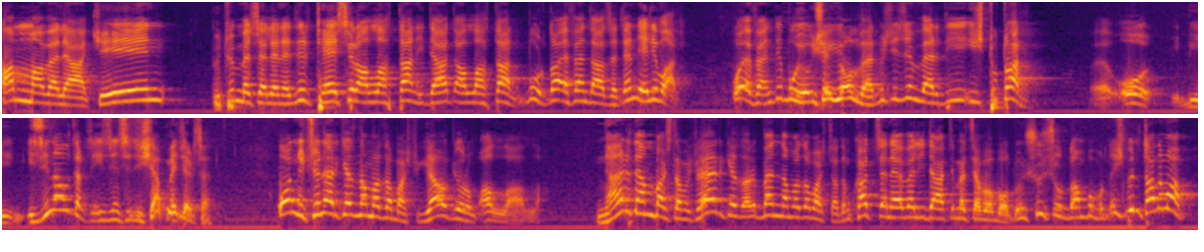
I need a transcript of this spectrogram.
Ama ve lakin bütün mesele nedir? Tesir Allah'tan, hidayet Allah'tan. Burada Efendi Hazretleri'nin eli var. Bu efendi bu işe yol vermiş, izin verdiği iş tutar. Ee, o bir izin alacaksın, izinsiz iş yapmayacaksın. Onun için herkes namaza başlıyor. Ya diyorum Allah Allah. Nereden başlamış? Herkes arıyor. Ben namaza başladım. Kaç sene evvel hidayetime sebep oldun. Şu şuradan bu buradan. Hiçbirini tanımam.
